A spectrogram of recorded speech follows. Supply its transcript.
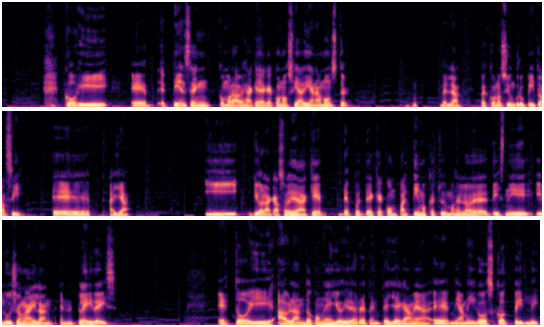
Cogí, eh, piensen como la vez aquella que conocí a Diana Monster, ¿verdad? Pues conocí un grupito así eh, allá. Y dio la casualidad que después de que compartimos, que estuvimos en lo de Disney Illusion Island, en el Playdays, estoy hablando con ellos y de repente llega mi, eh, mi amigo Scott Pitley,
